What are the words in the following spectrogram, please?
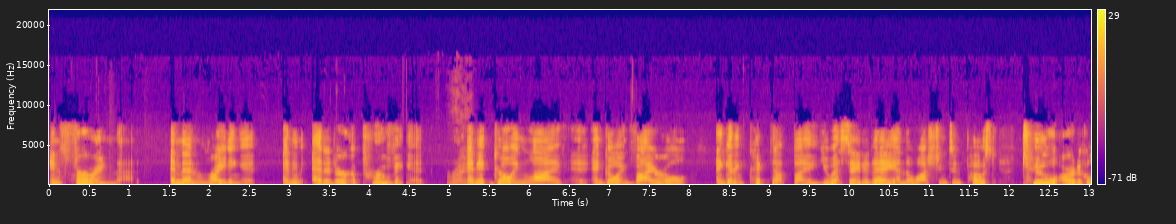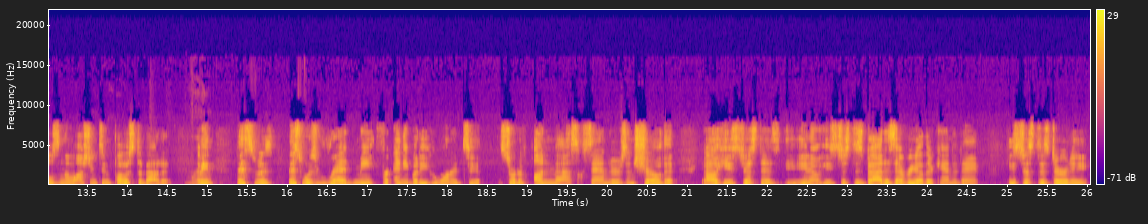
inferring that and then writing it and an editor approving it right. and it going live and- going viral and getting picked up by USA Today and the Washington Post. Two articles in the Washington Post about it. I mean, this was this was red meat for anybody who wanted to sort of unmask Sanders and show that oh he's just as you know he's just as bad as every other candidate. He's just as dirty.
